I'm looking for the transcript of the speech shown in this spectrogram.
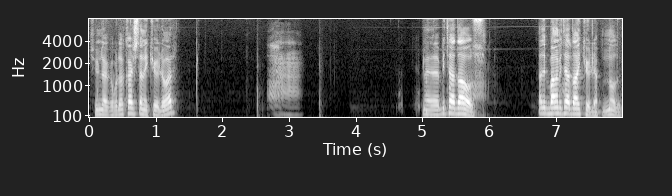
Şimdi dakika burada kaç tane köylü var? Ee, bir tane daha olsun. Hadi bana bir tane daha köylü yapın ne olur.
